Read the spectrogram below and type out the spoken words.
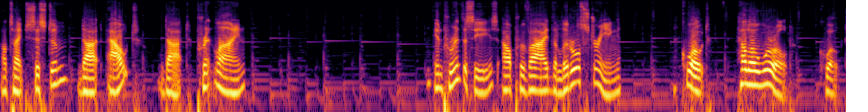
I'll type system.out.println. In parentheses, I'll provide the literal string, quote, hello world, quote.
